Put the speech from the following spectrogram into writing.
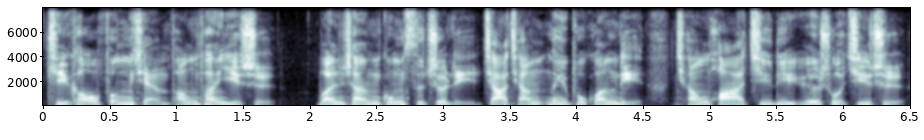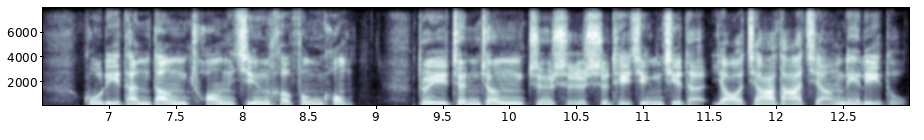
提高风险防范意识。完善公司治理，加强内部管理，强化激励约束机制，鼓励担当、创新和风控。对真正支持实体经济的，要加大奖励力度。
